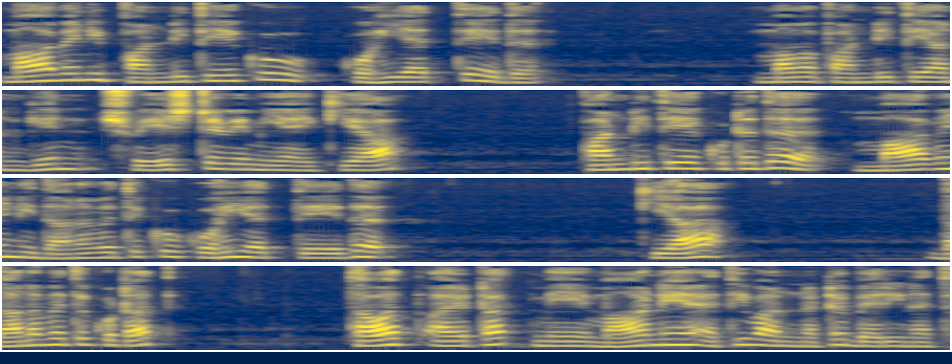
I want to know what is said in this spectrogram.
මාවැනි පඬිතේකු කොහි ඇත්තේද? මම පඬිතයන්ගෙන් ශ්‍රේෂ්ඨ වෙමියයි කියා පඬිතේකුටද මාවැනි ධනවතෙකු කොහි ඇත්තේද? කියා ධනවතෙකුටත් තවත් අයටත් මේ මානය ඇතිවන්නට බැරි නැත.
